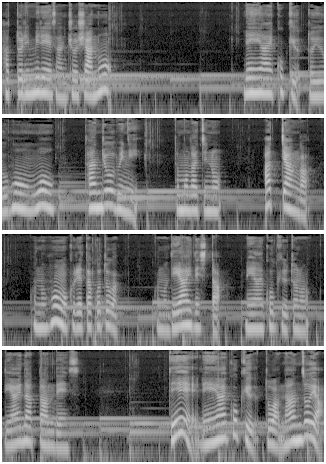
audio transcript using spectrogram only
服部美玲さん著者の「恋愛呼吸」という本を誕生日に友達のあっちゃんがこの本をくれたことがこの出会いでした。恋愛呼吸との出会いだったんです。で恋愛呼吸とは何ぞや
